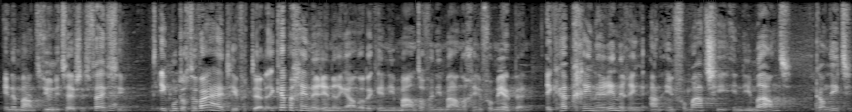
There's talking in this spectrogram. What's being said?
in de maand juni 2015. Ik moet toch de waarheid hier vertellen? Ik heb er geen herinnering aan dat ik in die maand of in die maanden geïnformeerd ben. Ik heb geen herinnering aan informatie in die maand. Ik kan niet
